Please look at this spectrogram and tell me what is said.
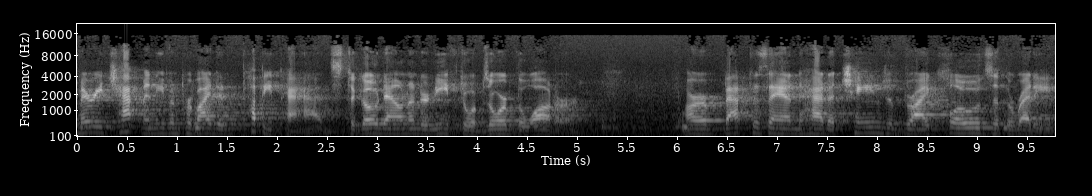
Mary Chapman even provided puppy pads to go down underneath to absorb the water. Our baptizand had a change of dry clothes at the ready.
